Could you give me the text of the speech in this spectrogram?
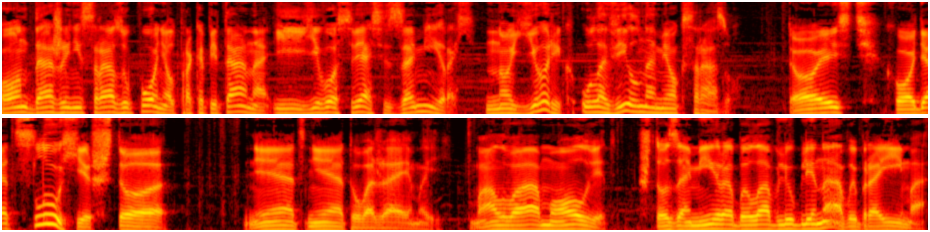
Он даже не сразу понял про капитана и его связь с Замирой, но Йорик уловил намек сразу. «То есть ходят слухи, что...» «Нет, нет, уважаемый, молва молвит, что Замира была влюблена в Ибраима,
